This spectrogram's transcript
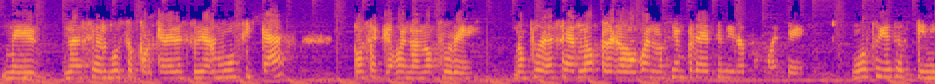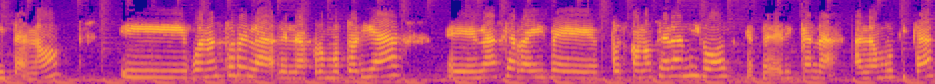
me nació el gusto por querer estudiar música, cosa que, bueno, no pude no pude hacerlo, pero bueno, siempre he tenido como ese gusto y esa espinita, ¿no? Y bueno, esto de la, de la promotoría eh, nace a raíz de pues conocer amigos que se dedican a, a la música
